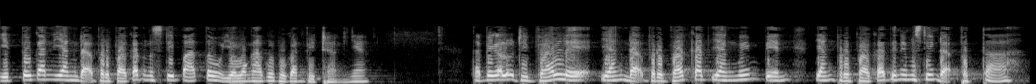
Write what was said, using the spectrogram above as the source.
itu kan yang tidak berbakat mesti patuh. Ya wong aku bukan bidangnya. Tapi kalau dibalik, yang tidak berbakat yang mimpin, yang berbakat ini mesti tidak betah.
